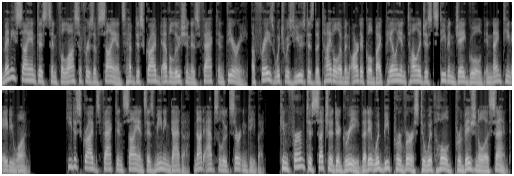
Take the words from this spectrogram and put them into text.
Many scientists and philosophers of science have described evolution as fact and theory, a phrase which was used as the title of an article by paleontologist Stephen Jay Gould in 1981. He describes fact in science as meaning data, not absolute certainty but confirmed to such a degree that it would be perverse to withhold provisional assent.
